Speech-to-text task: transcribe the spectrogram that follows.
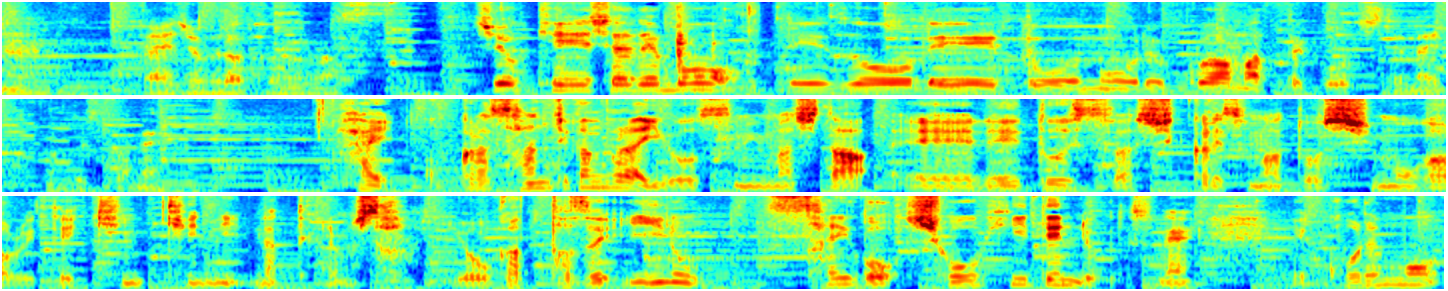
うん、大丈夫だと思います。一応傾斜でも冷蔵冷凍能力は全く落ちてないって感じですかね。はいここから3時間ぐらい様子見ました、えー冷凍室はしっかりその後霜が降りてキンキンになってくれました。よかったぜ。いいの。最後消費電力ですね。えーこれも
